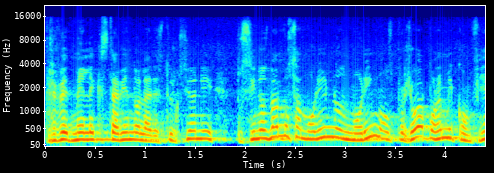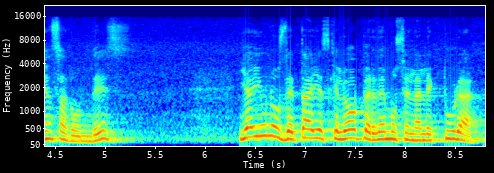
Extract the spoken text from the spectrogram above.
Pero Ebed Melech está viendo la destrucción y pues si nos vamos a morir, nos morimos, pero yo voy a poner mi confianza donde es. Y hay unos detalles que luego perdemos en la lectura.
